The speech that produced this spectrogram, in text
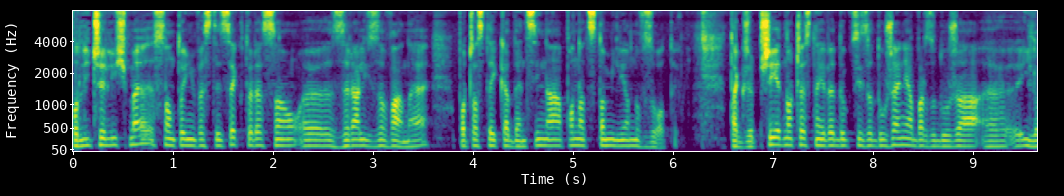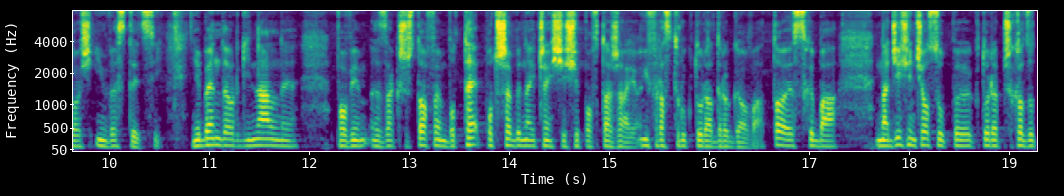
Podliczyliśmy, są to inwestycje, które są e, zrealizowane podczas tej kadencji na ponad 100 milionów złotych. Także przy jednoczesnej redukcji zadłużenia bardzo duża ilość inwestycji. Nie będę oryginalny, powiem za Krzysztofem, bo te potrzeby najczęściej się powtarzają. Infrastruktura drogowa. To jest chyba na 10 osób, które przychodzą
